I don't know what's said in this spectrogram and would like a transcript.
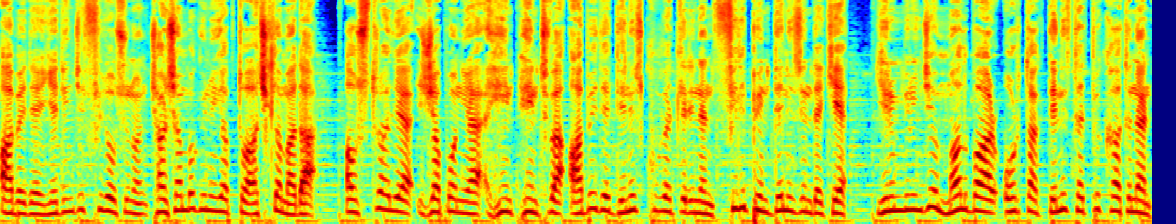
ABD 7. filosunun çarşamba günü yaptığı açıklamada Avustralya, Japonya, Hint, Hint ve ABD deniz kuvvetlerinin Filipin denizindeki 21. Malbar ortak deniz tatbikatının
